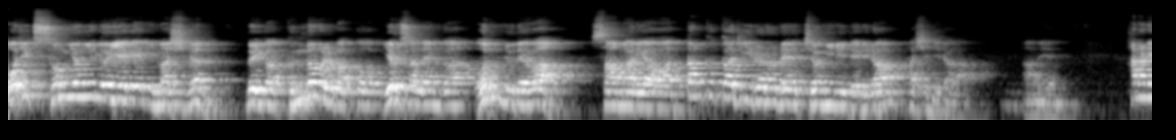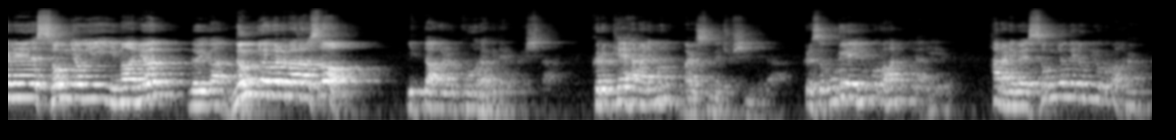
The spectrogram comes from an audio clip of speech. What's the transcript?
오직 성령이 너희에게 임하시면 너희가 근능을 받고 예루살렘과 온 유대와 사마리아와 땅 끝까지 이르러 내 정인이 되리라 하시니라. 아멘. 하나님의 성령이 임하면 너희가 능력을 받아서 이 땅을 구원하게 될 것이다. 그렇게 하나님은 말씀해 주십니다. 그래서 우리의 힘으로 하는 게 아니에요. 하나님의 성령의 능력으로 하는 거예요.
